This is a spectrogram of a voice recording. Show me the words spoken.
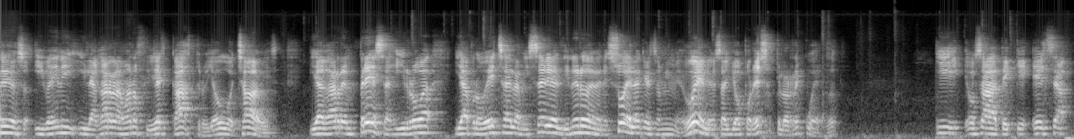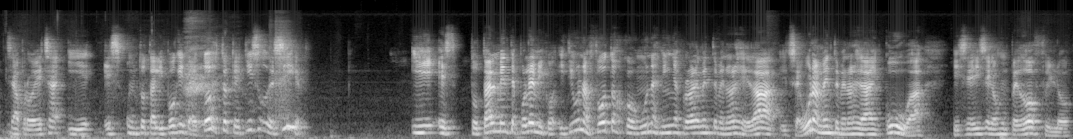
eso, y viene y, le agarra la mano a Fidel Castro y a Hugo Chávez, y agarra empresas y roba y aprovecha de la miseria el dinero de Venezuela, que eso a mí me duele, o sea, yo por eso es que lo recuerdo. Y, o sea, de que él se, se aprovecha y es un total hipócrita de todo esto que quiso decir. Y es totalmente polémico. Y tiene unas fotos con unas niñas probablemente menores de edad, y seguramente menores de edad en Cuba, y se dice que es un pedófilo,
